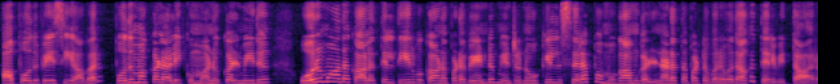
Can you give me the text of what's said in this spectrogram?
அப்போது பேசிய அவர் பொதுமக்கள் அளிக்கும் மனுக்கள் மீது ஒரு மாத காலத்தில் தீர்வு காணப்பட வேண்டும் என்ற நோக்கில் சிறப்பு முகாம்கள் நடத்தப்பட்டு வருவதாக தெரிவித்தார்.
